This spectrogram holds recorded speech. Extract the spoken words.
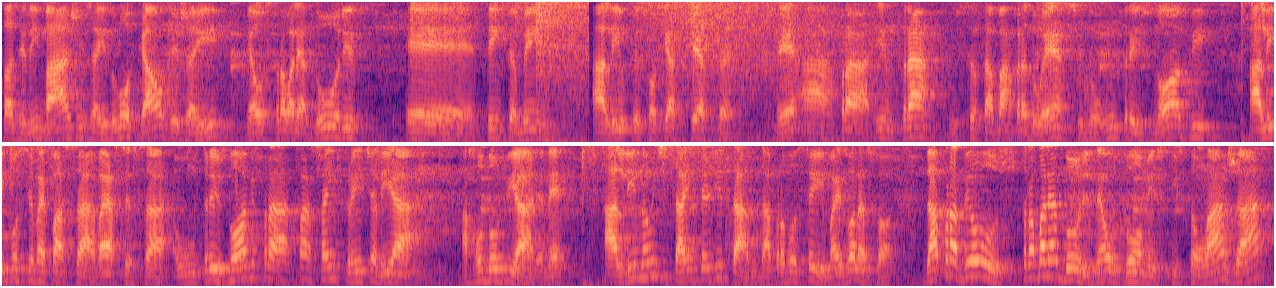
fazendo imagens aí do local, veja aí, né, os trabalhadores, é, tem também ali o pessoal que acessa né, para entrar em Santa Bárbara do Oeste no 139, ali você vai passar, vai acessar o 139 para passar em frente ali a, a rodoviária, né? Ali não está interditado, dá para você ir, mas olha só, dá para ver os trabalhadores, né? Os homens que estão lá já,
